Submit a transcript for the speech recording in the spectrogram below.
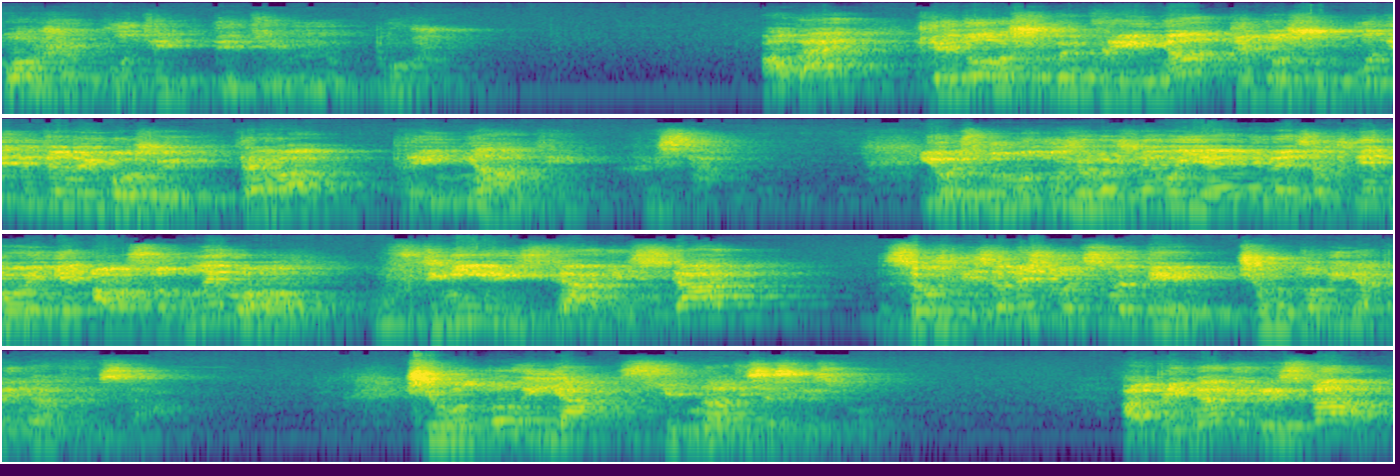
може бути дитиною Божою. Але для того, щоб прийняти, для того, щоб бути дитиною Божою, треба прийняти Христа. І ось тому дуже важливо є, і ми завжди повинні, а особливо в дні різдвяних свят, завжди замислюватися над тим, чи готовий я прийняти Христа. Чи готовий я з'єднатися з Христом? А прийняти Христа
